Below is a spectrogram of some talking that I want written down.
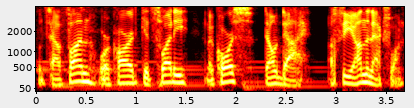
Let's have fun, work hard, get sweaty, and of course, don't die. I'll see you on the next one.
